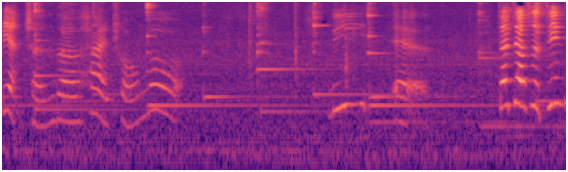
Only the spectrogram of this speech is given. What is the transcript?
变成了害虫了。The end。这就是今天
